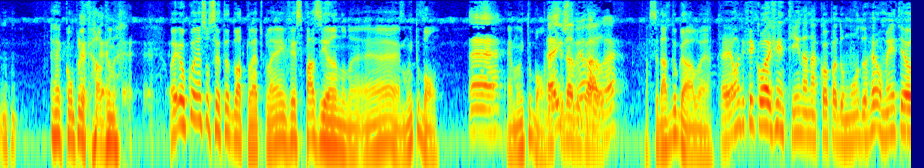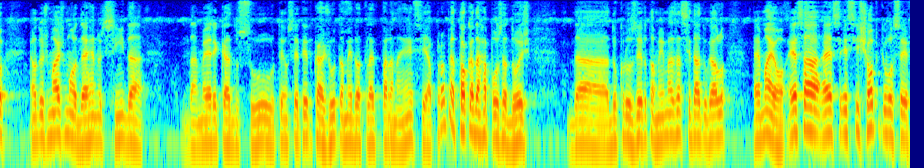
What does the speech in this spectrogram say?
É complicado, né? Eu conheço o CT do Atlético, né? É em Vespasiano, né? É muito bom. É. É muito bom. É isso mesmo, Galo. né? A cidade do Galo, é. É onde ficou a Argentina na Copa do Mundo. Realmente é, o, é um dos mais modernos, sim, da, da América do Sul. Tem o CT do Caju também do Atlético Paranaense. A própria Toca da Raposa 2 da, do Cruzeiro também, mas a cidade do Galo é maior. Essa, esse shopping que você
